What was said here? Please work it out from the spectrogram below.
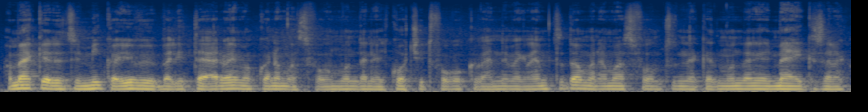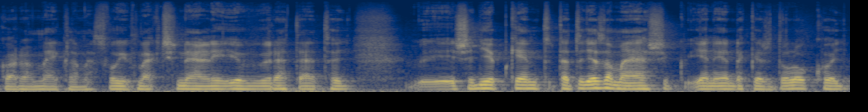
ha megkérdezed, hogy mik a jövőbeli terveim, akkor nem azt fogom mondani, hogy kocsit fogok venni, meg nem tudom, hanem azt fogom tudni neked mondani, hogy melyik zenekarral, melyik lemez fogjuk megcsinálni jövőre, tehát hogy, és egyébként, tehát hogy ez a másik ilyen érdekes dolog, hogy,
